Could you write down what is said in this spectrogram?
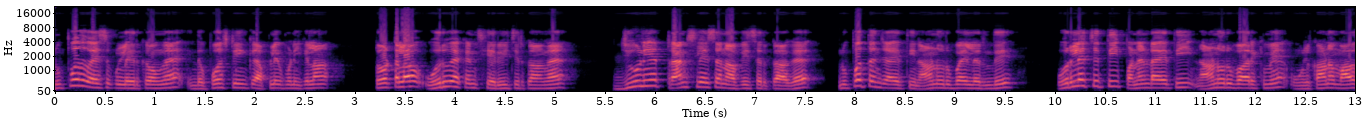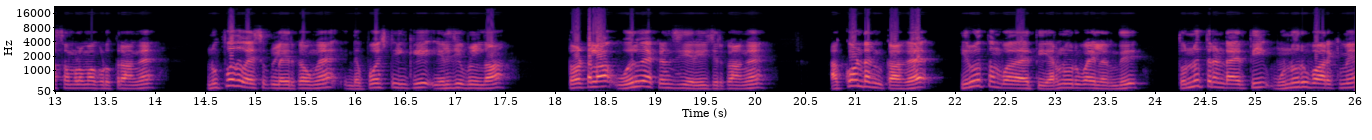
முப்பது வயசுக்குள்ள இருக்கவங்க இந்த போஸ்டிங்க்கு அப்ளை பண்ணிக்கலாம். டோட்டலாக ஒரு வேகன்சி அறிவிச்சிருக்காங்க. ஜூனியர் டிரான்ஸ்லேஷன் ஆஃபீஸருக்காக முப்பத்தஞ்சாயிரத்தி நானூறு நானூறுபாயிலிருந்து ஒரு லட்சத்தி பன்னெண்டாயிரத்தி நானூறுபா வரைக்குமே உங்களுக்கான மாத சம்பளமாக கொடுக்குறாங்க. முப்பது வயசுக்குள்ள இருக்கவங்க இந்த போஸ்டிங்க்கு எலிஜிபிள் தான். டோட்டலாக ஒரு வேகன்சி அறிவிச்சிருக்காங்க. அக்கௌண்டன்ட்காக இருபத்தொம்போதாயிரத்தி இரநூறுபாயிலிருந்து தொண்ணூற்றி ரெண்டாயிரத்தி முந்நூறுபா வரைக்குமே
